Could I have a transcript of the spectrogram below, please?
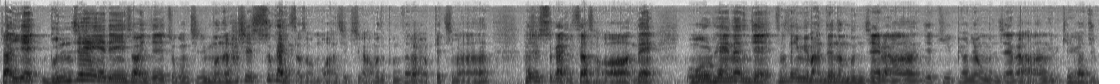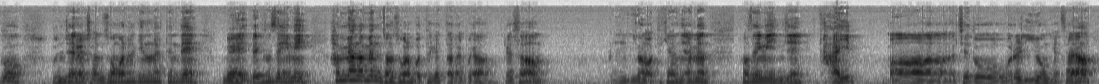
자, 이게 문제에 대해서 이제 조금 질문을 하실 수가 있어서, 뭐, 아직 지금 아무도 본 사람이 없겠지만, 하실 수가 있어서, 네, 올해는 이제 선생님이 만드는 문제랑, 이제 기 변형 문제랑, 이렇게 해가지고, 문제를 전송을 하기는 할 텐데, 매, 네, 선생님이 한 명 한 명 전송을 못 하겠더라고요. 그래서, 음, 이건 어떻게 하냐면, 선생님이 이제 가입 어, 제도를 이용해서요.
